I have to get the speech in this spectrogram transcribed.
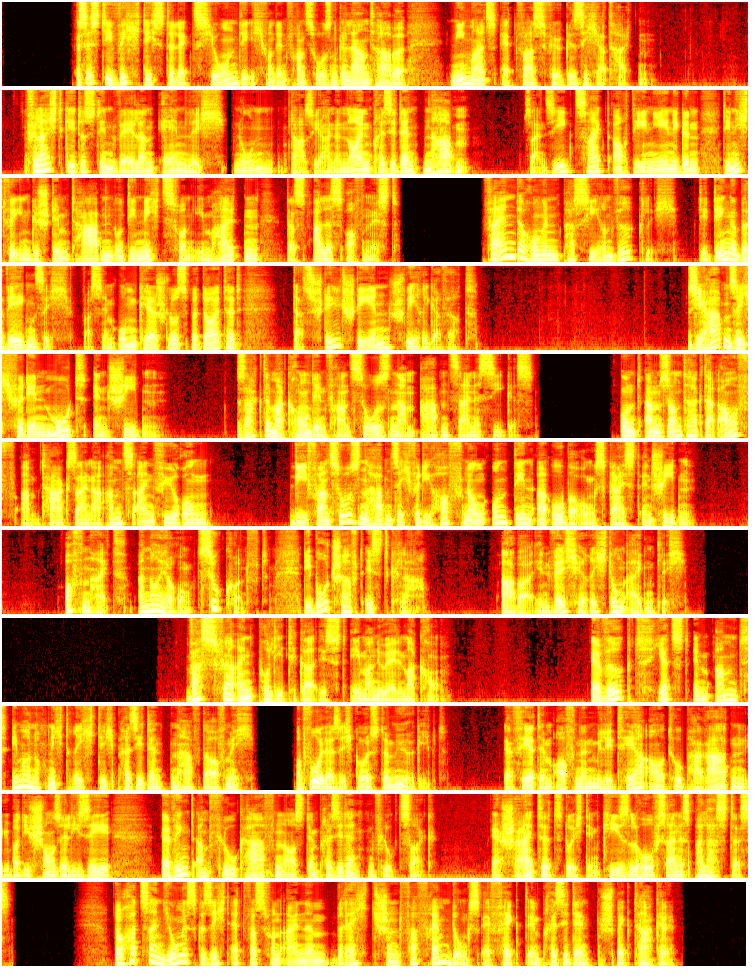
Es ist die wichtigste Lektion, die ich von den Franzosen gelernt habe, niemals etwas für gesichert halten. Vielleicht geht es den Wählern ähnlich, nun, da sie einen neuen Präsidenten haben. Sein Sieg zeigt auch denjenigen, die nicht für ihn gestimmt haben und die nichts von ihm halten, dass alles offen ist. Veränderungen passieren wirklich, die Dinge bewegen sich, was im Umkehrschluss bedeutet, dass Stillstehen schwieriger wird. Sie haben sich für den Mut entschieden, sagte Macron den Franzosen am Abend seines Sieges. Und am Sonntag darauf, am Tag seiner Amtseinführung, die Franzosen haben sich für die Hoffnung und den Eroberungsgeist entschieden. Offenheit, Erneuerung, Zukunft. Die Botschaft ist klar. Aber in welche Richtung eigentlich? Was für ein Politiker ist Emmanuel Macron? Er wirkt jetzt im Amt immer noch nicht richtig präsidentenhaft auf mich, obwohl er sich größte Mühe gibt. Er fährt im offenen Militärauto Paraden über die Champs-Élysées, er winkt am Flughafen aus dem Präsidentenflugzeug. Er schreitet durch den Kieselhof seines Palastes. Doch hat sein junges Gesicht etwas von einem Brechtschen Verfremdungseffekt im Präsidentenspektakel.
